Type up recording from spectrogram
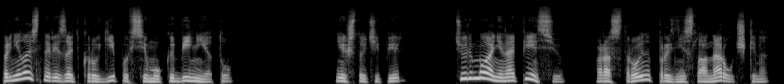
принялась нарезать круги по всему кабинету. «И что теперь? Тюрьма, а не на пенсию», — расстроенно произнесла Наручкина.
